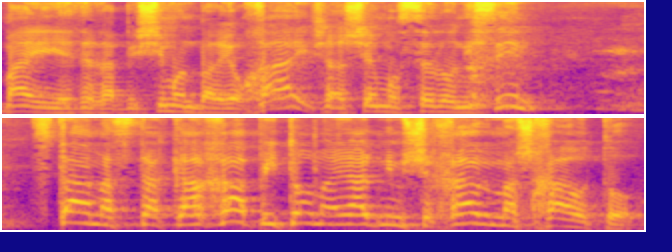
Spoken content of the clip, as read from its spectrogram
מה, היא רבי שמעון בר יוחאי, שהשם עושה לו ניסים? סתם עשתה ככה, פתאום היד נמשכה ומשכה אותו.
